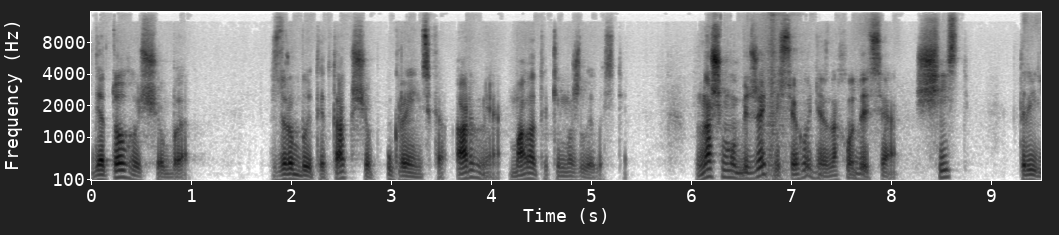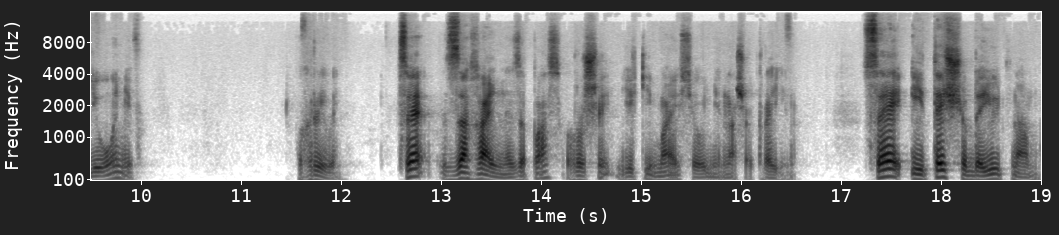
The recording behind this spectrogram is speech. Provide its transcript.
для того, щоб зробити так, щоб українська армія мала такі можливості. В нашому бюджеті сьогодні знаходиться 6 трильйонів гривень. Це загальний запас грошей, який має сьогодні наша країна. Це і те, що дають нам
